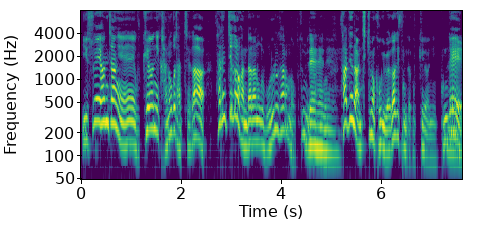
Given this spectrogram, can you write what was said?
이 수해 현장에 국회의원이 가는 것 자체가 사진 찍으러 간다라는 걸 모르는 사람은 없습니다. 뭐 사진을 안 찍히면 거기 왜 가겠습니다, 국회의원이. 근데 네.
